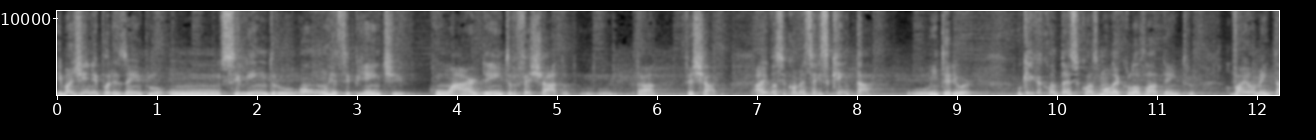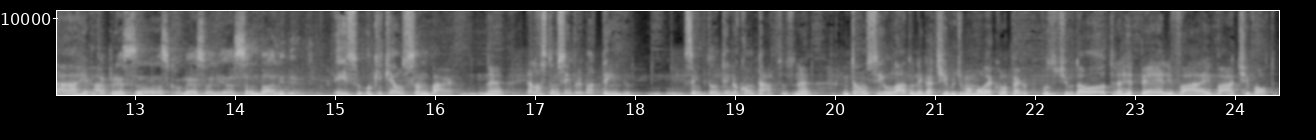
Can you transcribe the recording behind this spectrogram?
Imagine, por exemplo, um cilindro ou um recipiente com ar dentro fechado, tá? Fechado. Aí você começa a esquentar o interior. O que, que acontece com as moléculas lá dentro? Vai aumentar a A pressão, elas começam ali a sambar ali dentro. isso, o que que é o sambar, né? Elas estão sempre batendo, sempre estão tendo contatos, né? Então, se o lado negativo de uma molécula pega com o positivo da outra, repele, vai, bate e volta.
